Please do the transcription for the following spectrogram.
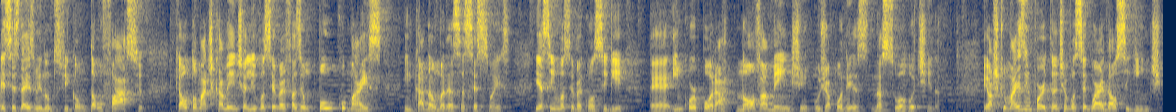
esses 10 minutos ficam tão fácil que automaticamente ali você vai fazer um pouco mais em cada uma dessas sessões. E assim você vai conseguir é, incorporar novamente o japonês na sua rotina. Eu acho que o mais importante é você guardar o seguinte:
